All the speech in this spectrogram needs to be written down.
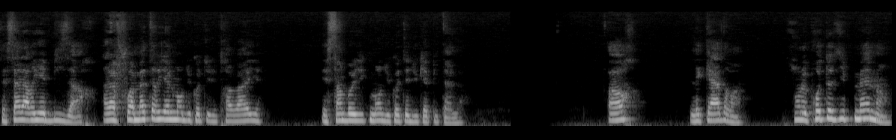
ces salariés bizarres, à la fois matériellement du côté du travail et symboliquement du côté du capital. Or, les cadres sont le prototype même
